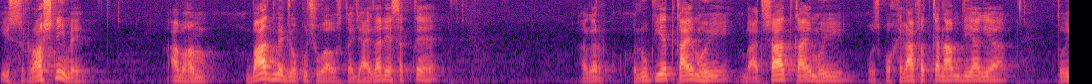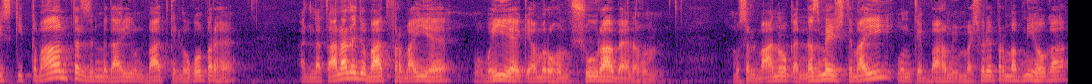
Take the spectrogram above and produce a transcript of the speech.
اس روشنی میں اب ہم بعد میں جو کچھ ہوا اس کا جائزہ لے سکتے ہیں۔ اگر ملوکیت قائم ہوئی، بادشاہت قائم ہوئی، اس کو خلافت کا نام دیا گیا، تو اس کی تمام تر ذمہ داری ان بات کے لوگوں پر ہے۔ اللہ تعالیٰ نے جو بات فرمائی ہے، وہ وہی ہے کہ امرہم شورا بینہم۔ مسلمانوں کا نظم اجتماعی ان کے باہمی مشورے پر مبنی ہوگا۔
